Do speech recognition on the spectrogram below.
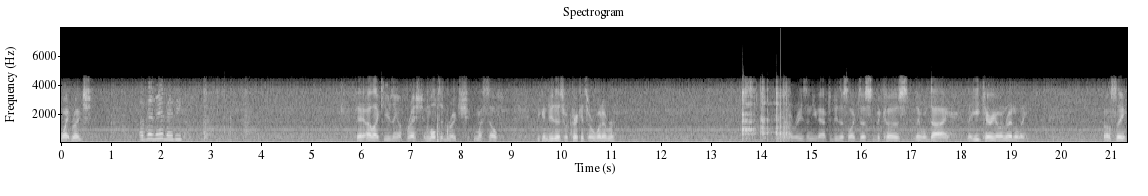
white roach. Over there, baby. Okay, I like using a fresh and molted roach myself. You can do this with crickets or whatever. And the reason you have to do this like this is because they will die. They eat carrion readily. I'll see.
